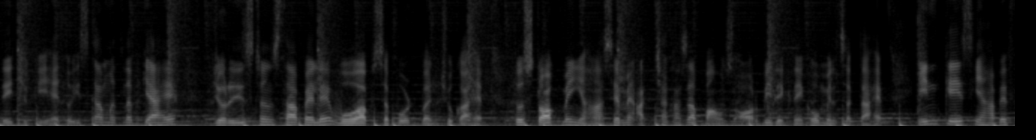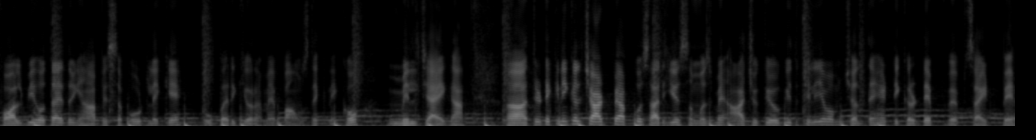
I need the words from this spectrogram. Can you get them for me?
दे चुकी है। तो इसका मतलब क्या है? जो रेजिस्टेंस था पहले वो अब सपोर्ट बन चुका है। तो स्टॉक में यहाँ से हमें अच्छा खासा बाउंस और भी देखने को मिल सकता है। इन केस यहाँ पे फॉल भी होता है तो यहाँ पे सपोर्ट लेके ऊपर की ओर हमें बाउंस देखने को मिल जाएगा। आ, तो टेक्निकल चार्ट पे आपको सारी चीज़ समझ में आ चुकी होगी। तो चलिए अब हम चलते हैं टिकर टेप वेबसाइट पे।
